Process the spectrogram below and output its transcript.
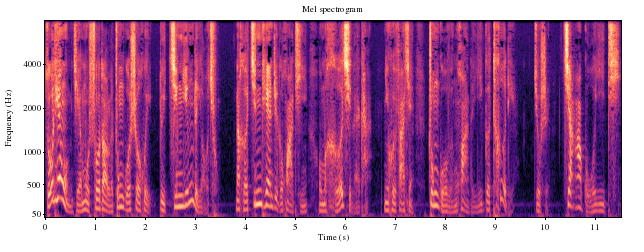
昨天我们节目说到了中国社会对精英的要求，那和今天这个话题我们合起来看，你会发现中国文化的一个特点就是家国一体，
